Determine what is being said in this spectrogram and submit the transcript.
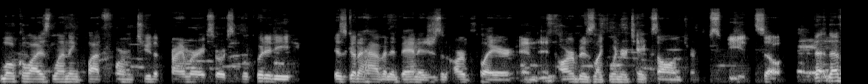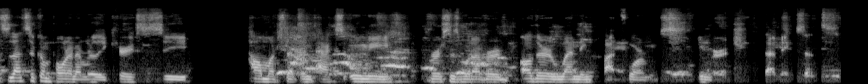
localized lending platform to the primary source of liquidity is going to have an advantage as an ARB player, and, and ARB is like winner takes all in terms of speed. So that, that's that's a component I'm really curious to see how much that impacts Umee versus whatever other lending platforms emerge. that makes sense.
